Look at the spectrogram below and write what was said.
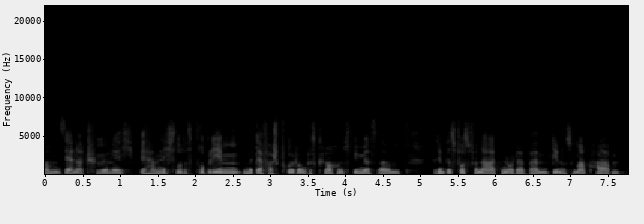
ähm, sehr natürlich. Wir haben nicht so das Problem mit der Versprödung des Knochens, wie wir es ähm, bei den Bisphosphonaten oder beim Denosumab haben.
